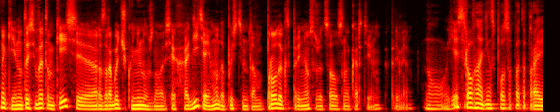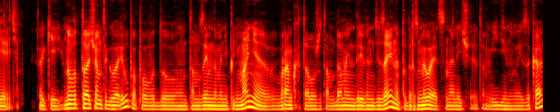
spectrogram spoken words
Окей, ну то есть в этом кейсе разработчику не нужно во всех ходить, а ему, допустим, там продукт принес уже целостную картину, к примеру. Ну, есть ровно один способ это проверить. Окей. Ну вот то, о чем ты говорил по поводу там взаимного непонимания, в рамках того же там domain-driven дизайна подразумевается наличие там единого языка.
